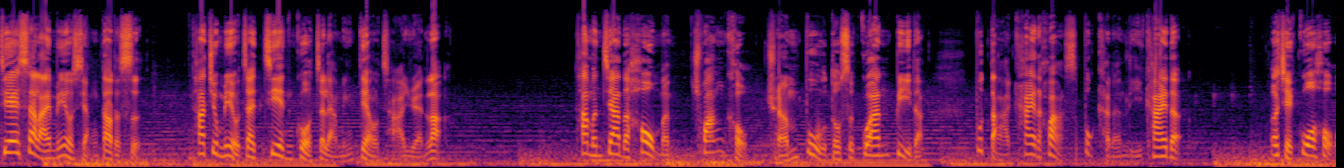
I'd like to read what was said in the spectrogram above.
接下来没有想到的是，他就没有再见过这两名调查员了。他们家的后门窗口全部都是关闭的，不打开的话是不可能离开的。而且过后，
